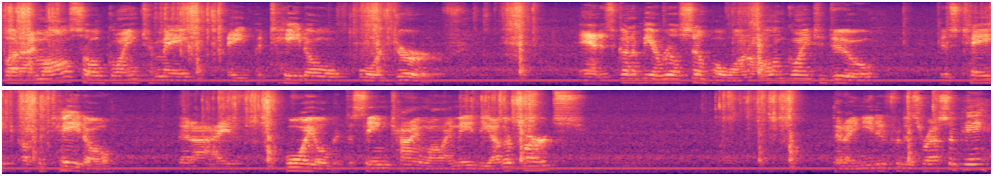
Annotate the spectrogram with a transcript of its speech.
But I'm also going to make a potato hors d'oeuvre. And it's going to be a real simple one. All I'm going to do is take a potato that I boiled at the same time while I made the other parts that I needed for this recipe.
